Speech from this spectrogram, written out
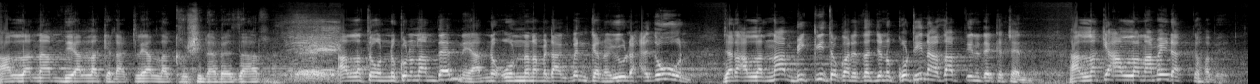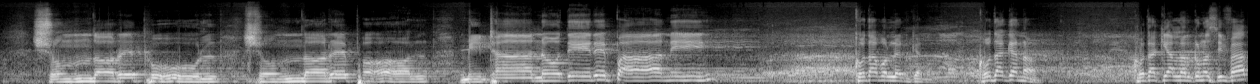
আল্লাহ নাম দিয়ে আল্লাহকে ডাকলে আল্লাহ খুশি না, বেজার। আল্লাহ তো অন্য কোনো নাম দেননি। আর অন্য নামে ডাকবেন কেন? ইউল হাদুন যারা আল্লাহর নাম বিকৃত করে, তার জন্য কঠিন আজাব তিনি রেখেছেন। আল্লাহকে আল্লাহ নামেই ডাকতে হবে। সুন্দর ফুল, সুন্দর ফল, মিঠা নদের পানি। খোদা বললেন কেন? খোদা কেন? খোদা কি আল্লাহর কোনো সিফাত?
